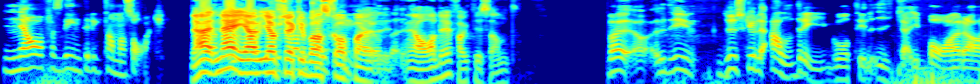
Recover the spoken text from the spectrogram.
Ja, fast det är inte riktigt samma sak. Nej, Ja, nej jag, jag försöker bara skapa under. Ja, det är faktiskt sant Du skulle aldrig gå till ICA i bara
